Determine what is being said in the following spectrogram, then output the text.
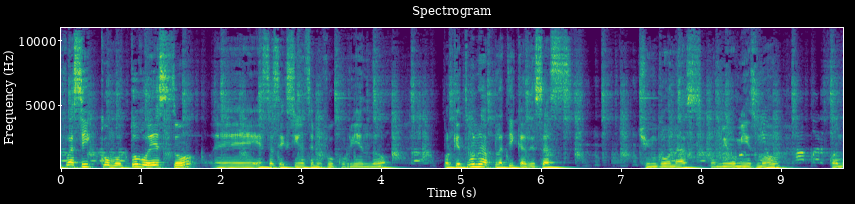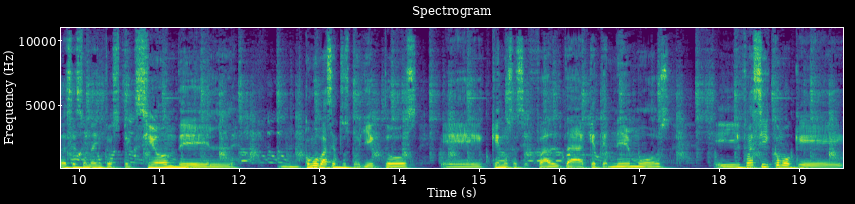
fue así como todo esto, eh, esta sección se me fue ocurriendo. Porque tuve una plática de esas chingonas conmigo mismo. Cuando haces una introspección del mm, cómo vas en tus proyectos, eh, qué nos hace falta, qué tenemos. Y fue así como que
